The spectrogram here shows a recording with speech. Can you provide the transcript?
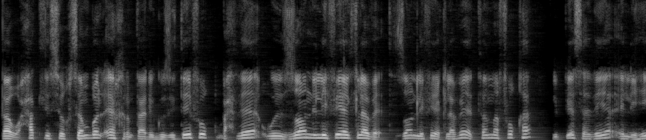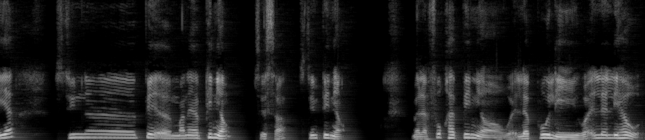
توا حط le signe symbole آخر نتاع rugosité فوق بحذا وال zone اللي فيها ال clavette ال zone اللي فيها clavette فما فوقها ال pièce هذيا اللي هي c'est un معناها pignon c'est ça c'est un pignon مالا فوقها pignon وإلا poulie وإلا اللي هو.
